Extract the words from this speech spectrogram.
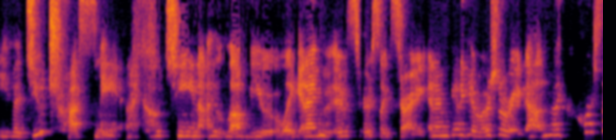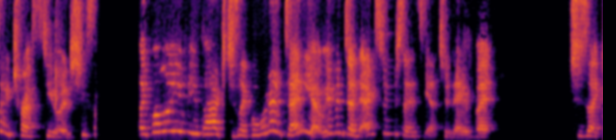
eva do you trust me? And i go jean i love you. Like and i'm, I'm seriously starting and i'm gonna get emotional right now i'm like of course i trust you. And she's like when will you be back. She's like well we're not done yet. We haven't done exercise yet today. But she's like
